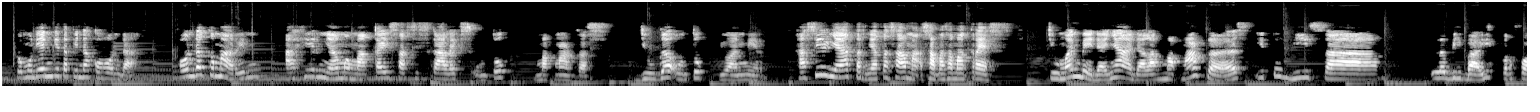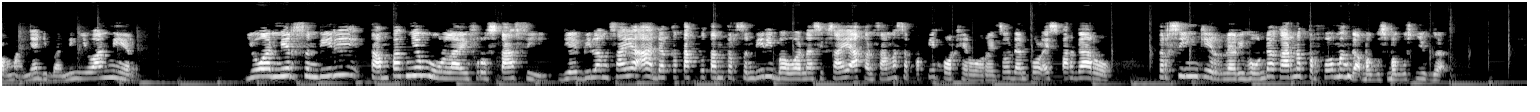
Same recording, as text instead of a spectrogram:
kemudian kita pindah ke Honda. Honda kemarin akhirnya memakai sasis Kalex untuk Mark Marcus juga untuk Yuan Mir. Hasilnya ternyata sama, sama-sama crash. Cuman bedanya adalah Mark Marcus itu bisa lebih baik performanya dibanding Yuan Mir. Yuan Mir sendiri tampaknya mulai frustasi. Dia bilang, saya ada ketakutan tersendiri bahwa nasib saya akan sama seperti Jorge Lorenzo dan Paul Espargaro. Tersingkir dari Honda karena performa nggak bagus-bagus juga.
